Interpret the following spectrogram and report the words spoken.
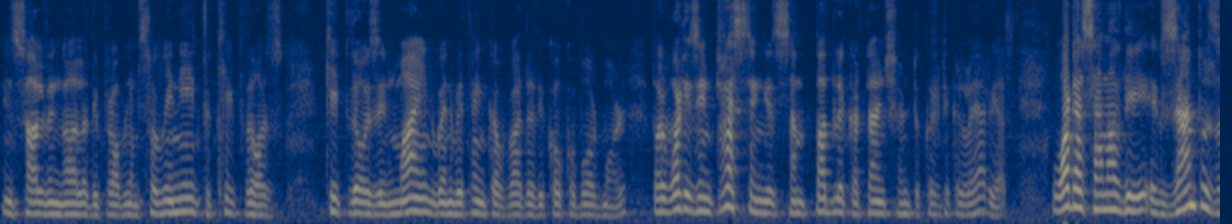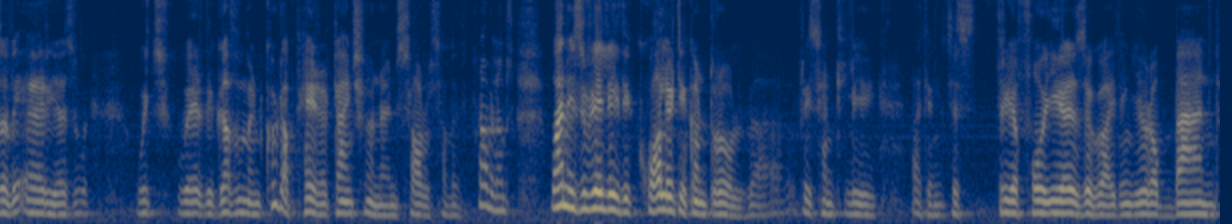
in solving all of the problems. So we need to keep those keep those in mind when we think of whether the cocoa board model. But what is interesting is some public attention to critical areas. What are some of the examples of areas which where the government could have paid attention and solve some of the problems? One is really the quality control. Uh, recently, I think just three or four years ago, I think Europe banned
